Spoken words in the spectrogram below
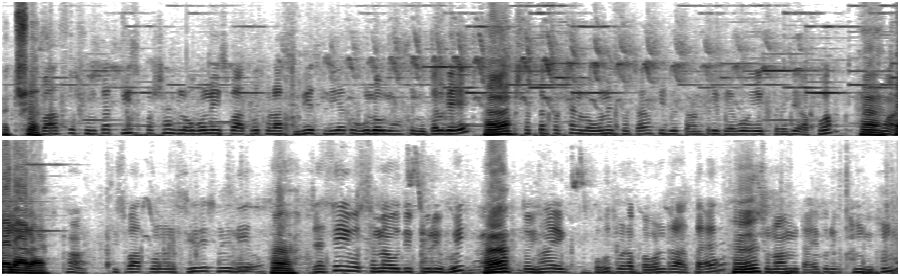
अच्छा। इस बात को सुनकर 30 परसेंट लोगों ने इस बात को थोड़ा सीरियस लिया तो वो लोग यहाँ से निकल गए। हाँ। सत्तर परसेंट लोगों ने सोचा कि जो तांत्रिक है वो एक तरह से अफवाह है। फैला रहा है। हाँ इस बात को उन्होंने सीरियस नहीं लिया। हाँ। जैसे ही वो समय अवधि पूरी हुई हाँ। तो यहाँ एक बहुत बड़ा बवंडर आता है हम्म। सुनामी टाइप और खंड विखंड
